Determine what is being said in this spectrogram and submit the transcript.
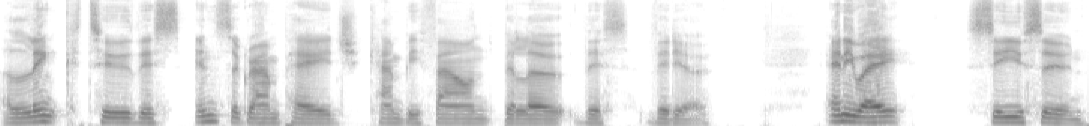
A link to this Instagram page can be found below this video. Anyway, see you soon.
